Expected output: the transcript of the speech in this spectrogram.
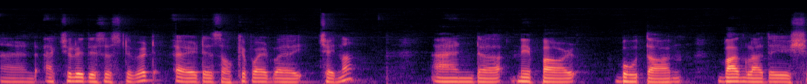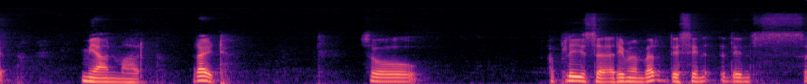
and actually this is Tibet. Uh, it is occupied by China, and uh, Nepal, Bhutan, Bangladesh, Myanmar. Right. So uh, please uh, remember this in this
